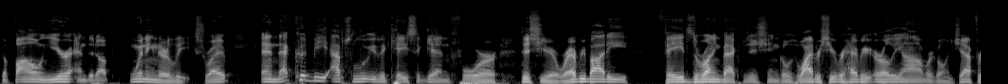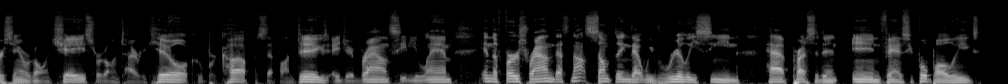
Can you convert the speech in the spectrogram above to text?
the following year ended up winning their leagues, right? And that could be absolutely the case again for this year, where everybody fades the running back position, goes wide receiver heavy early on. We're going Jefferson, we're going Chase, we're going Tyreek Hill, Cooper Kupp, Stefon Diggs, AJ Brown, CeeDee Lamb in the first round. That's not something that we've really seen have precedent in fantasy football leagues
